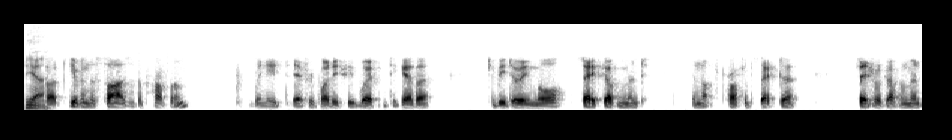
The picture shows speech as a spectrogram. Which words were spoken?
Yeah. But given the size of the problem, we need everybody to be working together to be doing more. State government, the not for profit sector, federal government,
